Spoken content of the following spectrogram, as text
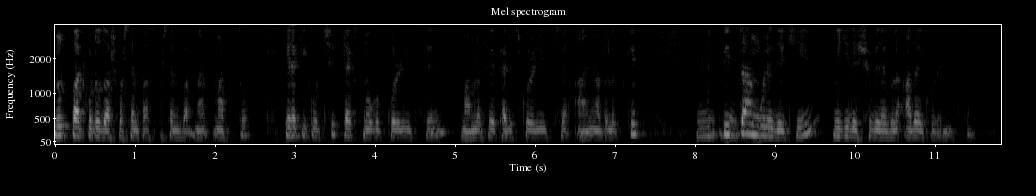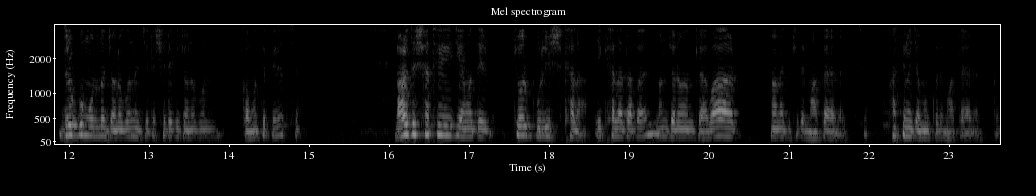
লুটপাট করতো, দশ পার্সেন্ট পাঁচ পার্সেন্ট মারতো। এরা কি করছে? ট্যাক্স মকুব করে নিচ্ছে, মামলা থেকে খারিজ করে নিচ্ছে, আইন আদালতকে বিদ্যা আঙ্গুলে দেখিয়ে নিজেদের সুবিধাগুলো আদায় করে নিচ্ছে। দ্রব্যমূল্য জনগণের যেটা সেটা কি জনগণ কমাতে পেরেছে। ভারতের সাথে যে আমাদের চোর পুলিশ খেলা, এই খেলা আবার মানে জনগণকে আবার নানা কিছুতে মাথায় রাখছে। হাসিনা যেমন করে মাথায় রাখতো।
